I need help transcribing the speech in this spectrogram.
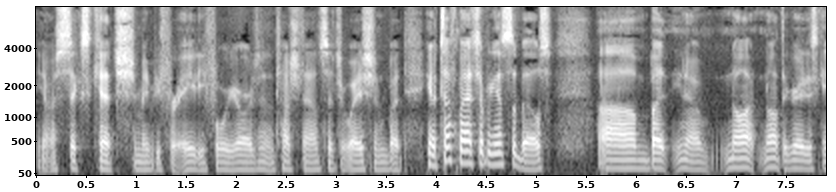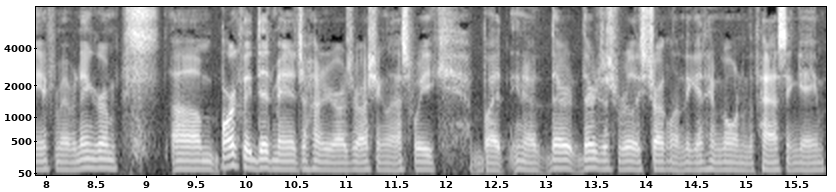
you know, six catch maybe for 84 yards in a touchdown situation. But, you know, tough matchup against the Bills. Um, but, you know, not not the greatest game from Evan Engram. Um, Barkley did manage 100 yards rushing last week, but, you know, they're, they're just really struggling to get him going in the passing game.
